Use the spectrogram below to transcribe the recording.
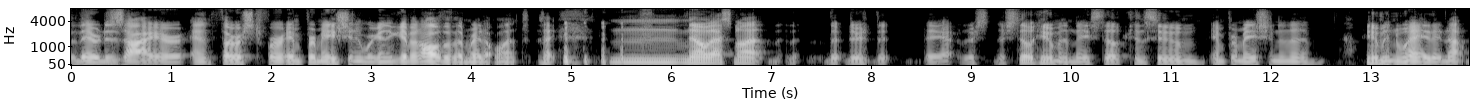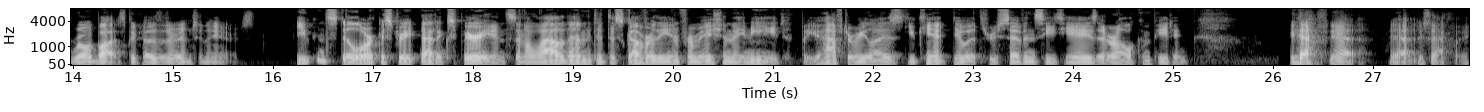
their desire and thirst for information and we're going to give it all to them right at once. Like, mm, no that's not they're, they're, they're, they're still human they still consume information in a human way. They're not robots because they're engineers. You can still orchestrate that experience and allow them to discover the information they need, but you have to realize you can't do it through seven CTAs that are all competing. Yeah, yeah, yeah, exactly.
